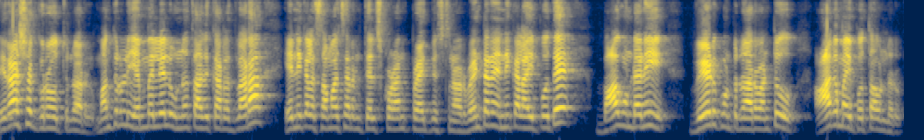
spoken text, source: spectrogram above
నిరాశకు గురవుతున్నారు. మంత్రులు ఎమ్మెల్యేలు ఉన్నతాధికారుల ద్వారా ఎన్నికల సమాచారం తెలుసుకోవడానికి ప్రయత్నిస్తున్నారు. వెంటనే ఎన్నికలు అయిపోతే బాగుండని వేడుకుంటున్నారు అంటూ ఆగమైపోతా ఉన్నారు.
